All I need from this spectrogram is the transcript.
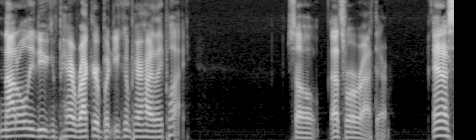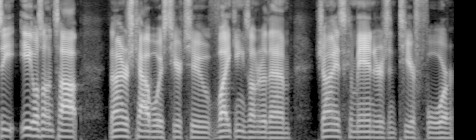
not only do you compare record, but you compare how they play. So that's where we're at there. NFC Eagles on top, Niners Cowboys tier two, Vikings under them, Giants Commanders in tier four,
